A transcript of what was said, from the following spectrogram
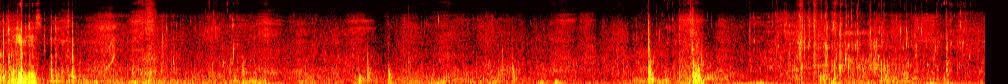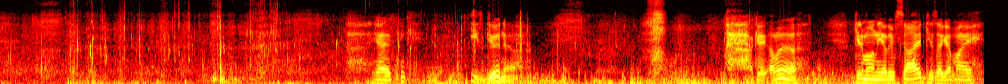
Oh, here it is. Yeah, I think he's good now. Okay, I'm gonna get him on the other side because I got my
